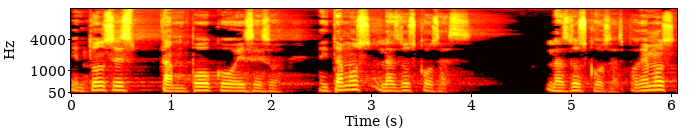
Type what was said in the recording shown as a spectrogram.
Entonces tampoco es eso. Necesitamos las dos cosas, las dos cosas. Podemos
